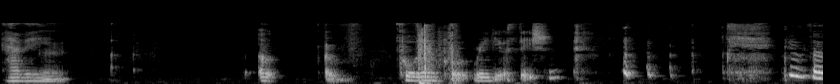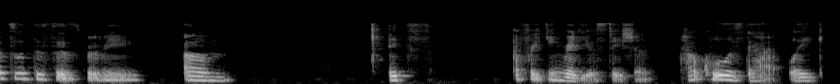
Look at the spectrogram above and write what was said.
having a, a quote unquote radio station, because that's what this is for me. Um, it's a freaking radio station. How cool is that? Like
